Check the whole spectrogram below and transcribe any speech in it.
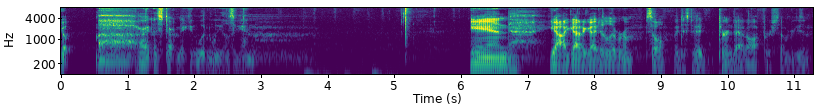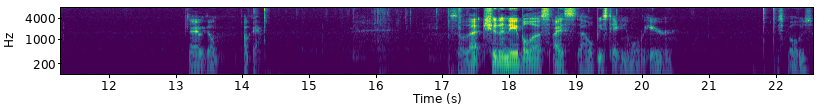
Yep. Uh, all right. Let's start making wooden wheels again. And yeah, I got a guy to deliver them. So I just had turned that off for some reason. There we go. Okay. So that should enable us. I, I hope he's taking them over here. I suppose.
